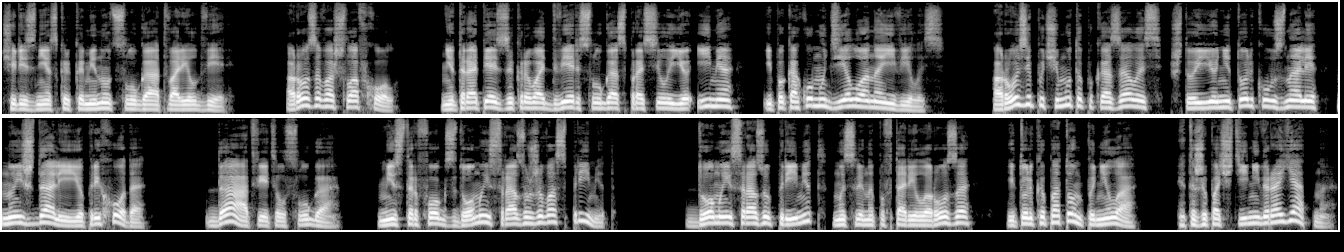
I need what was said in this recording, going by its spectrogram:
Через несколько минут слуга отворил дверь. Роза вошла в холл. Не торопясь закрывать дверь, слуга спросил ее имя и по какому делу она явилась. А Розе почему-то показалось, что ее не только узнали, но и ждали ее прихода. «Да», — ответил слуга, — «мистер Фокс дома и сразу же вас примет». «Дома и сразу примет?» — мысленно повторила Роза, и только потом поняла, это же почти невероятно.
